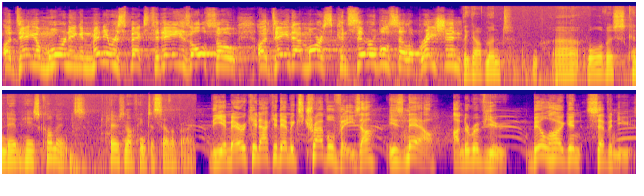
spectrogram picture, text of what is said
a day of mourning. In many respects, today is also a day that marks considerable celebration. The government, uh, all of us condemn his comments. There's nothing to celebrate. The American academic's travel visa is now under review. Bill Hogan, 7 News.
